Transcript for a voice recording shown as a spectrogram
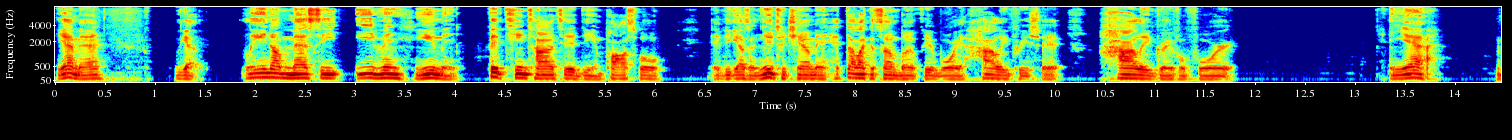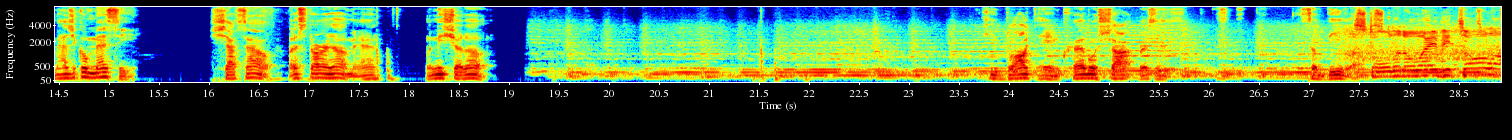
Yeah, man. We got Lionel Messi, even human. 15 times did the impossible. If you guys are new to the channel, man, hit that like and sub button for your boy. Highly appreciate it. Highly grateful for it. And yeah, Magical Messi. Shouts out. Let's start it up, man. Let me shut up. He blocked an incredible shot versus Sevilla. Stolen away, Vitolo.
